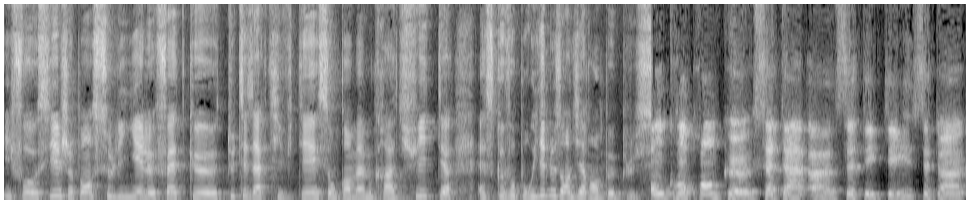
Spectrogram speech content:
Il faut aussi, je pense, souligner le fait que toutes ces activités sont quand même gratuites. Est-ce que vous pourriez nous en dire un peu plus? On comprend que cet, euh, cet été, c'est un,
